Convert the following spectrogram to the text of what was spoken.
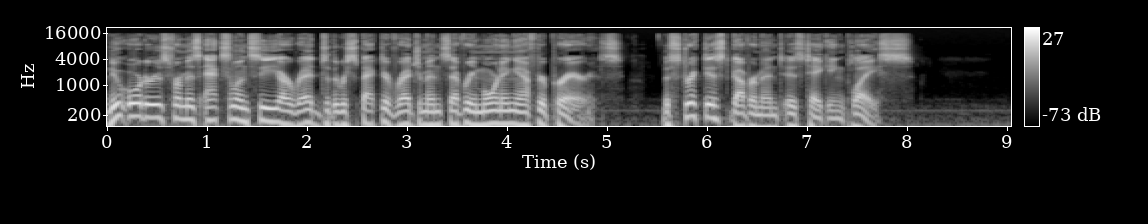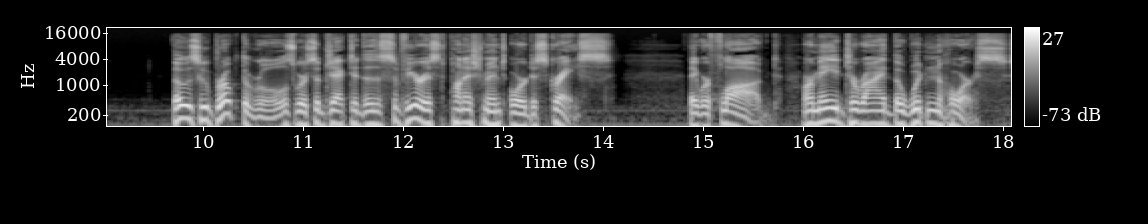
New orders from His Excellency are read to the respective regiments every morning after prayers the strictest government is taking place. Those who broke the rules were subjected to the severest punishment or disgrace. They were flogged, or made to ride the wooden horse,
